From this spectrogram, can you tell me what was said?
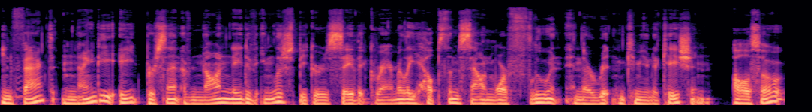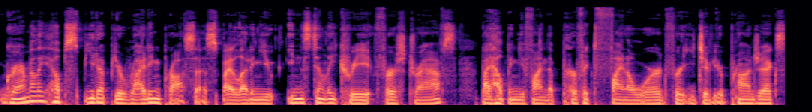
In fact, 98% of non native English speakers say that Grammarly helps them sound more fluent in their written communication. Also, Grammarly helps speed up your writing process by letting you instantly create first drafts, by helping you find the perfect final word for each of your projects,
